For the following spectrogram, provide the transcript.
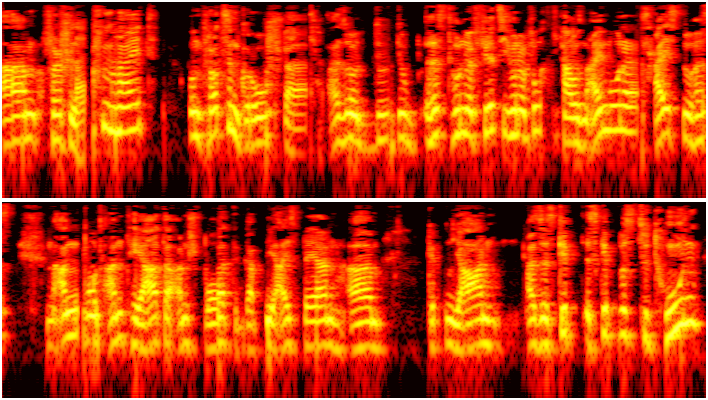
ähm, Verschlafenheit und trotzdem Großstadt. Also du, du hast 140, 150.000 Einwohner, das heißt, du hast ein Angebot an Theater, an Sport, gab die Eisbären, ähm, gibt ein Jahr. Also es gibt, es gibt was zu tun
